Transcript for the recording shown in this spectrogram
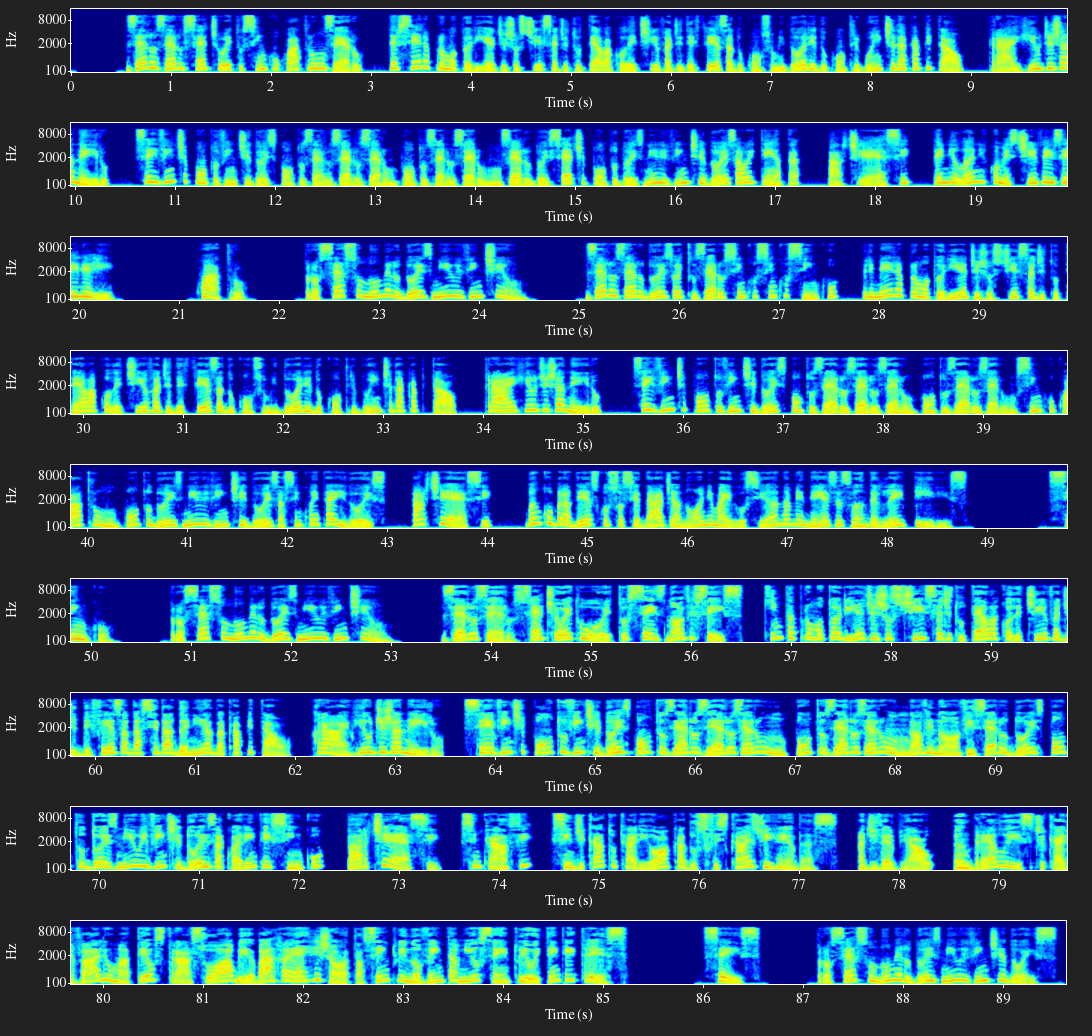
00785410, Terceira Promotoria de Justiça de Tutela Coletiva de Defesa do Consumidor e do Contribuinte da Capital, CRAI Rio de Janeiro, C20.22.0001.0010227.2022 a 80, parte S, Penilane Comestíveis Eireli. 4. Processo número 2021. 00280555, Primeira Promotoria de Justiça de Tutela Coletiva de Defesa do Consumidor e do Contribuinte da Capital, CRAI Rio de Janeiro, C20.22.0001.0015411.2022 a 52, parte S, Banco Bradesco Sociedade Anônima e Luciana Menezes Vanderlei Pires. 5. Processo número 2021. 00788696, Quinta Promotoria de Justiça de Tutela Coletiva de Defesa da Cidadania da Capital, CRAI Rio de Janeiro, C20.22.0001.0019902.2022 a 45, parte S, SINCAF, Sindicato Carioca dos Fiscais de Rendas. Adverbial, André Luiz de Carvalho Mateus traço OB barra RJ 190.183. 6. Processo número 2022.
